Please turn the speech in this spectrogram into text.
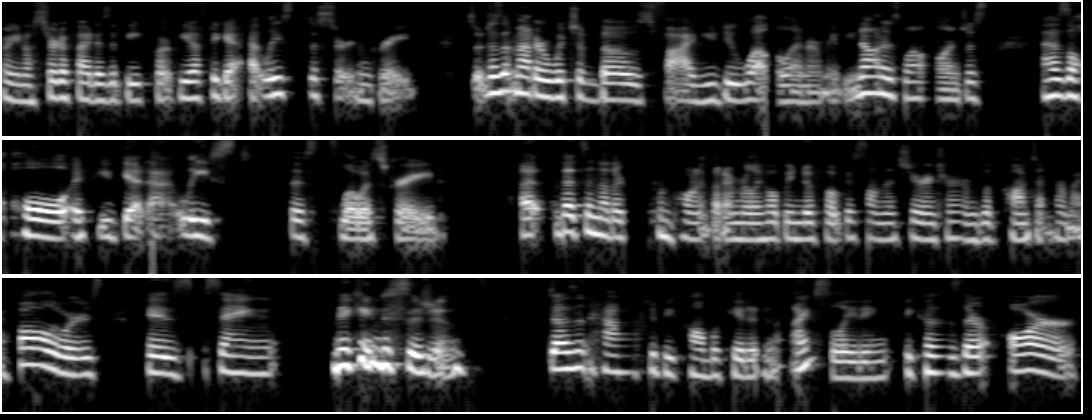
you know certified as a b corp you have to get at least a certain grade. So it doesn't matter which of those five you do well in or maybe not as well and just as a whole if you get at least this lowest grade. Uh, that's another component that i'm really hoping to focus on this year in terms of content for my followers is saying making decisions doesn't have to be complicated and isolating because there are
